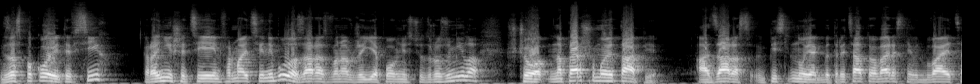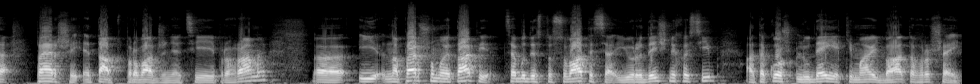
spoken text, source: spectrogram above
заспокоїти всіх. Раніше цієї інформації не було, зараз вона вже є повністю зрозуміла, що на першому етапі а зараз, після ну якби 30 вересня, відбувається перший етап впровадження цієї програми. Е, І на першому етапі це буде стосуватися юридичних осіб, а також людей, які мають багато грошей.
